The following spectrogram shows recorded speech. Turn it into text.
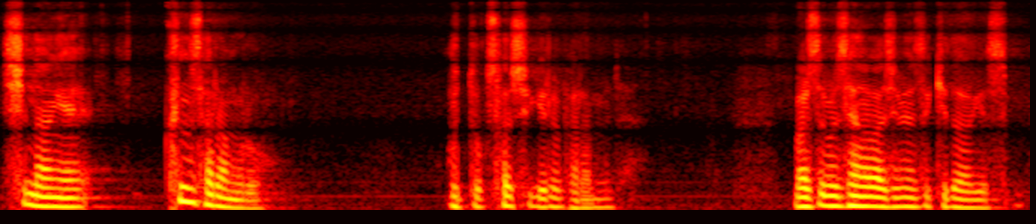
신앙의 큰 사람으로 우뚝 서시기를 바랍니다. 말씀을 생각하시면서 기도하겠습니다.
